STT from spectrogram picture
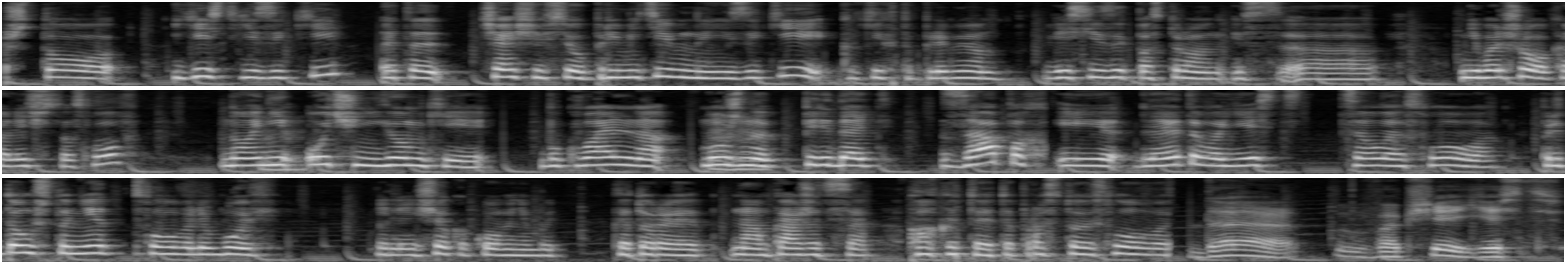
что есть языки, это чаще всего примитивные языки каких-то племен. Весь язык построен из э, небольшого количества слов, но они Мгм. очень емкие. Буквально можно передать запах, и для этого есть целое слово. При том, что нет слова любовь или еще какого-нибудь, которое нам кажется, как это, это простое слово. Да, вообще есть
